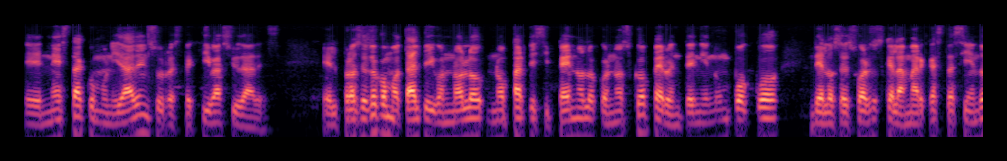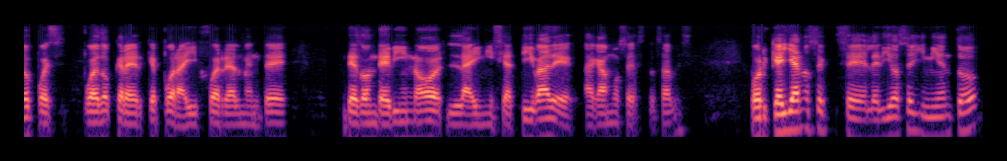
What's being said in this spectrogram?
en esta comunidad en sus respectivas ciudades. El proceso como tal, te digo, no lo no participé, no lo conozco, pero entendiendo un poco de los esfuerzos que la marca está haciendo, pues puedo creer que por ahí fue realmente de donde vino la iniciativa de hagamos esto, ¿sabes? ¿Por qué ya no se, le dio seguimiento?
